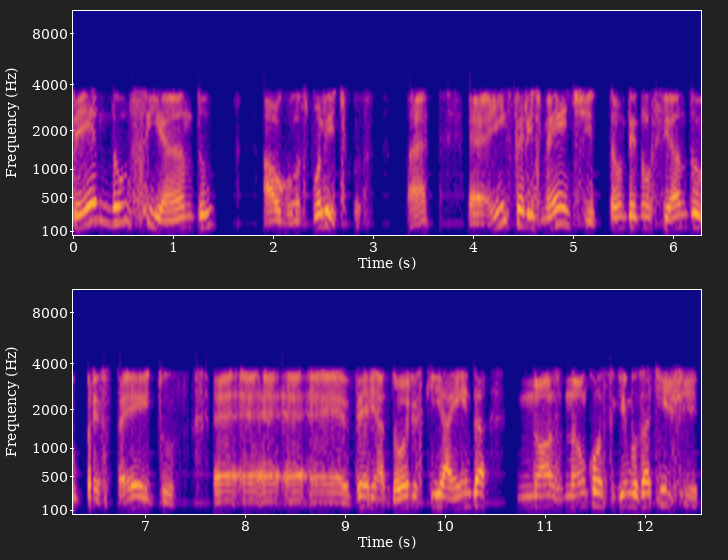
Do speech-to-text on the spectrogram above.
denunciando alguns políticos. Né? É, infelizmente, estão denunciando prefeitos, é é, é, é, é, vereadores que ainda nós não conseguimos atingir.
